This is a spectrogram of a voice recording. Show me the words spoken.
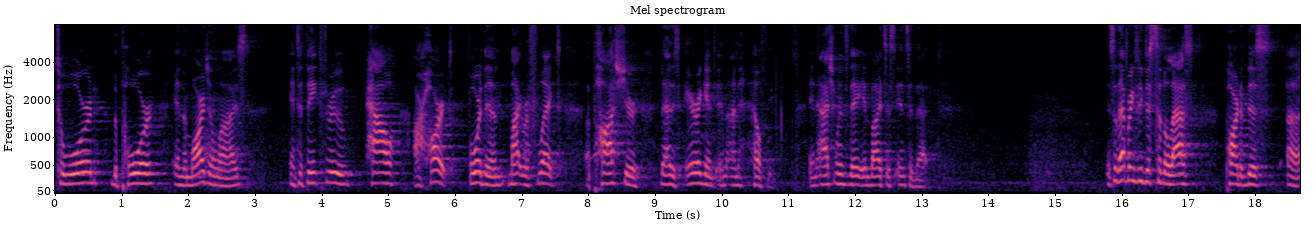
toward the poor and the marginalized and to think through how our heart for them might reflect a posture that is arrogant and unhealthy. And Ash Wednesday invites us into that. And so that brings me just to the last part of this uh,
